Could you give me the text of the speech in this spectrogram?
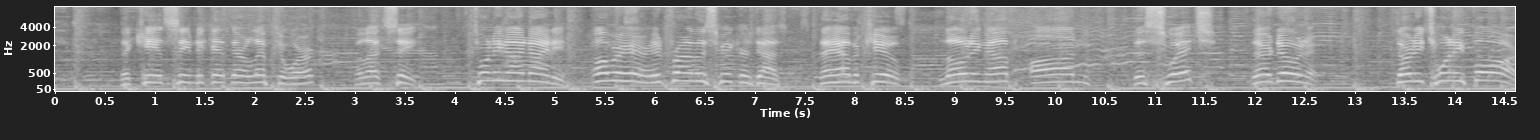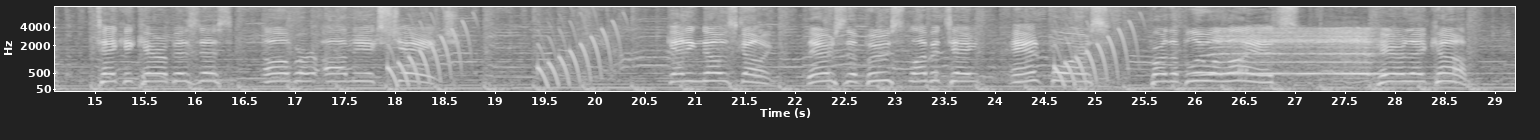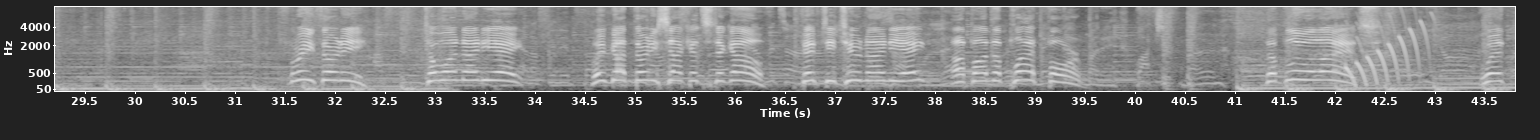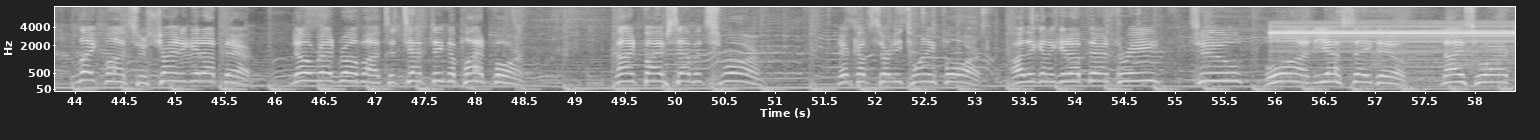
They can't seem to get their lift to work, but let's see. 2990 over here in front of the speaker's desk. They have a cube loading up on the switch. They're doing it. 3024 taking care of business over on the exchange. Getting those going. There's the boost, levitate, and force for the Blue Alliance. Here they come. 330 to 198. We've got 30 seconds to go. 52.98 up on the platform. The Blue Alliance with Lake Monsters trying to get up there. No red robots attempting the platform. 957 Swarm. Here comes 3024. Are they going to get up there in three, two, one? Yes, they do. Nice work.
